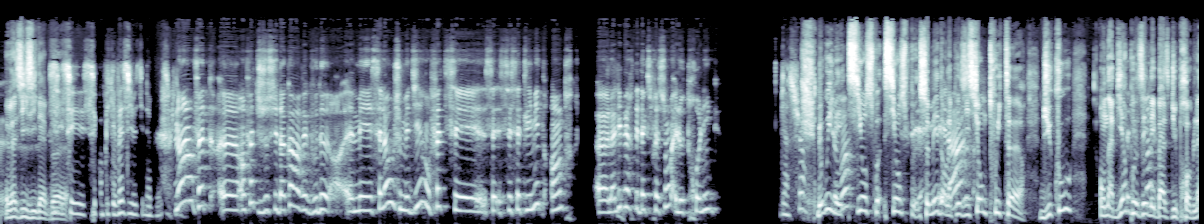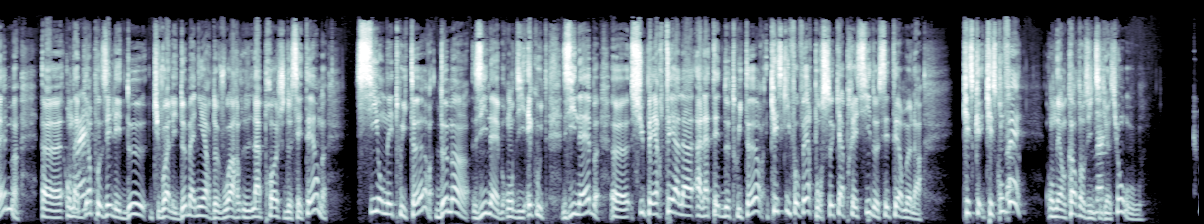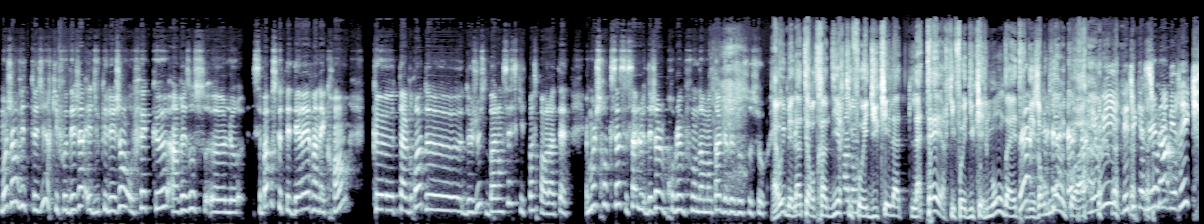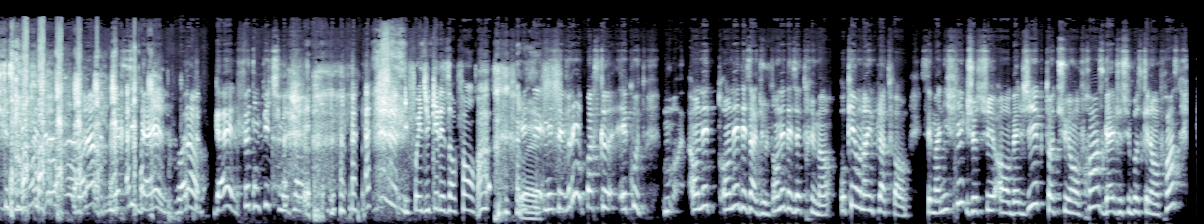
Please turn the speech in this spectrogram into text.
vas-y Zineb. C'est compliqué. Vas-y Zineb. Non, en fait, en fait, je suis d'accord avec vous deux, mais c'est là où je me dis, en fait, c'est cette limite entre la liberté d'expression et le trolling. Bien sûr. Mais oui, mais si on, se, si on se, met dans la position de Twitter, du coup, on a bien posé les bases du problème. Euh, on a bien posé les deux, tu vois, les deux manières de voir l'approche de ces termes. Si on est Twitter, demain, Zineb, on dit, écoute, Zineb, euh, super, t'es à la, à la tête de Twitter, qu'est-ce qu'il faut faire pour ceux qui apprécient de ces termes-là? Qu'est-ce qu'on ce bah fait? On est encore dans une bah situation où... Moi, j'ai envie de te dire qu'il faut déjà éduquer les gens au fait qu'un réseau, euh, c'est pas parce que tu es derrière un écran que tu as le droit de, de, juste balancer ce qui te passe par la tête. Et moi, je crois que ça, c'est ça le, déjà le problème fondamental des réseaux sociaux. Ah oui, mais là, tu es en train de dire qu'il faut éduquer la, la Terre, qu'il faut éduquer le monde à être des gens bien, quoi. Mais oui, l'éducation numérique, c'est ce qu'il faut. voilà, merci Gaël. Voilà, Gaël, fais ton pitch maintenant. Il faut éduquer les enfants. Mais c'est vrai, parce que, écoute, on est, on est des adultes, on est des êtres humains. Ok, on a une plateforme. C'est magnifique. Je suis en Belgique, toi, tu es en France. Gaël, je suppose qu'elle est en France.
